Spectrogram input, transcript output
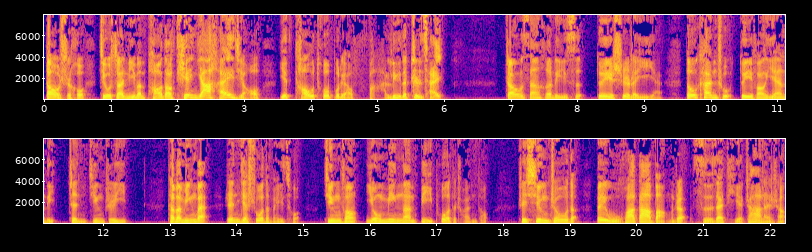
到时候就算你们跑到天涯海角，也逃脱不了法律的制裁。张三和李四对视了一眼，都看出对方眼里震惊之意。他们明白，人家说的没错，警方有命案必破的传统。这姓周的被五花大绑着死在铁栅栏上，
